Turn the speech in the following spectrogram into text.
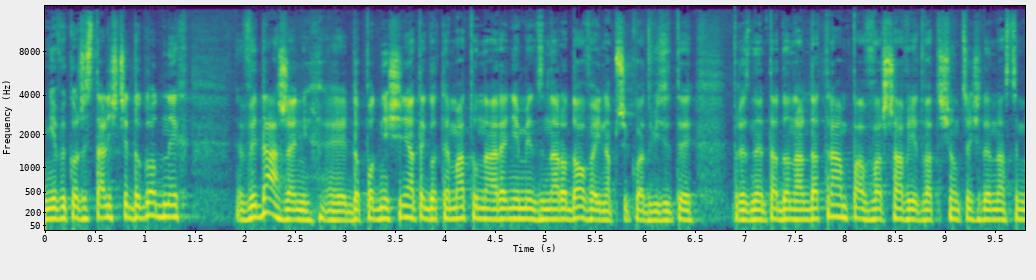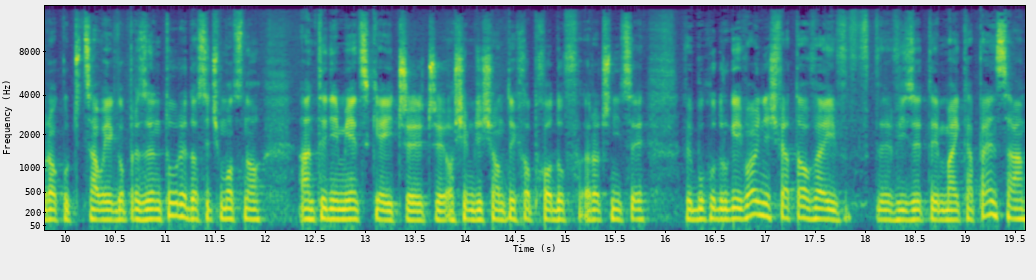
nie wykorzystaliście dogodnych wydarzeń y, do podniesienia tego tematu na arenie międzynarodowej, na przykład wizyty prezydenta Donalda Trumpa w Warszawie w 2017 roku, czy całej jego prezydentury dosyć mocno antyniemieckiej, czy, czy 80. obchodów rocznicy wybuchu II wojny światowej, wizyty Mike'a Pence'a,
